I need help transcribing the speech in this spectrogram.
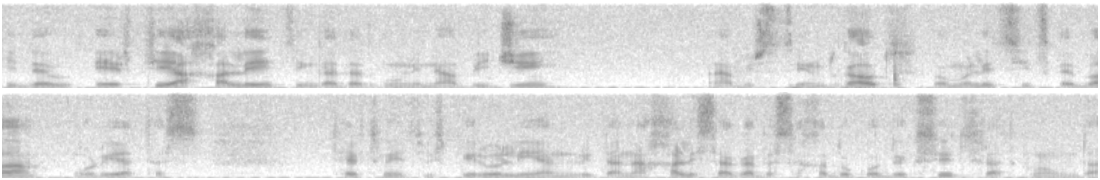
კიდევ ერთი ახალი წინგადადგმული ნაბიჯი, ნაბიჯს წინ ვდგავთ, რომელიც იწყება 2000 11 წლის 1 იანვრიდან ახალი საგადასახადო კოდექსით, რა თქმა უნდა,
